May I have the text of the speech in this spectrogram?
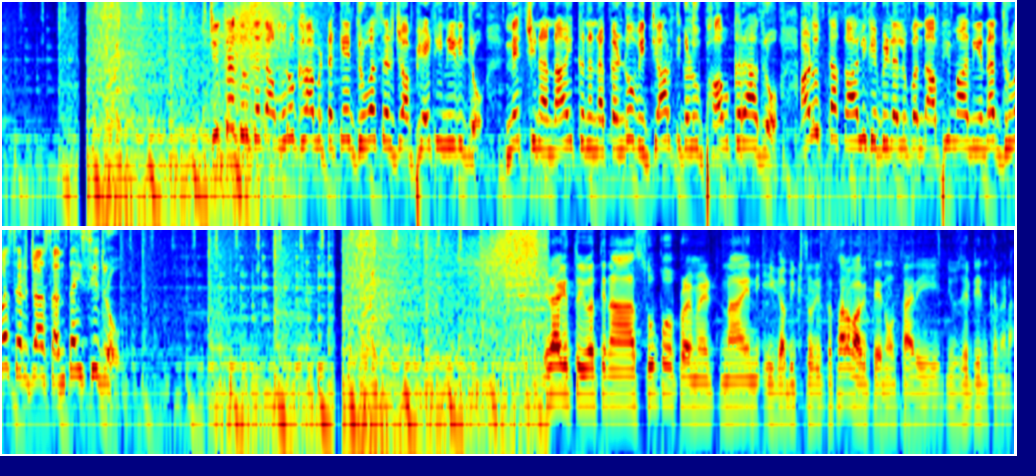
ಚಿತ್ರದುರ್ಗದ ಮುರುಘಾ ಮಠಕ್ಕೆ ಧ್ರುವ ಸರ್ಜಾ ಭೇಟಿ ನೀಡಿದ್ರು. ನೆಚ್ಚಿನ ನಾಯಕನನ್ನ ಕಂಡು ವಿದ್ಯಾರ್ಥಿಗಳು ಭಾವುಕರಾದ್ರು. ಅಳುತ್ತಾ ಕಾಲಿಗೆ ಬೀಳಲು ಬಂದ ಅಭಿಮಾನಿಯನ್ನ ಧ್ರುವ ಸರ್ಜಾ ಸಂತೈಸಿದ್ರು. ಇದಾಗಿತ್ತು ಇವತ್ತಿನ ಸೂಪರ್ ಪ್ರೈಮೇಟ್ ನೈನ್. ಈಗ ಬಿಗ್ ಸ್ಟೋರಿ ಪ್ರಸಾರವಾಗುತ್ತೆ. ನೋಡ್ತಾ ಇರಿ ನ್ಯೂಸ್ ಏಟೀನ್ ಕನ್ನಡ.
